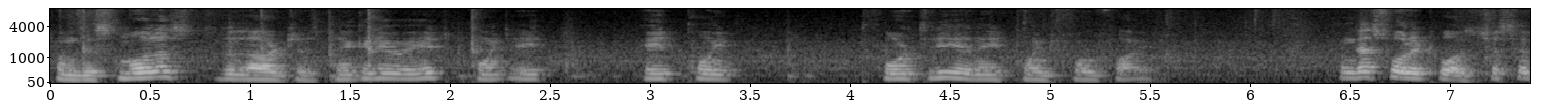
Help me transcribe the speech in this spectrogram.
from the smallest to the largest, negative 8.8, 8.43 and 8.45. And that's all it was, just to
